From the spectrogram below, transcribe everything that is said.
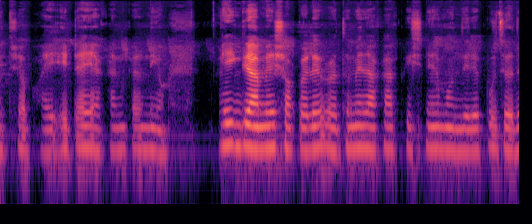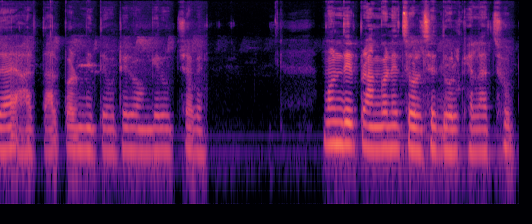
উৎসব হয়, এটাই এখানকার নিয়ম। এই গ্রামে সকলে প্রথমে রাখা কৃষ্ণের মন্দিরে পুজো দেয় আর তারপর মেতে ওঠে রঙের উৎসবে। মন্দির প্রাঙ্গণে চলছে দোল খেলা, ছোট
